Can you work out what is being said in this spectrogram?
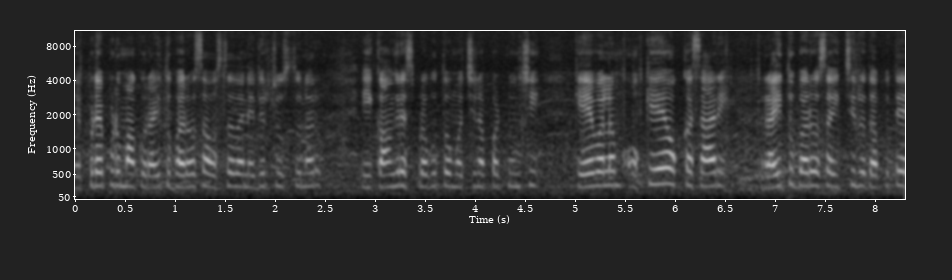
ఎప్పుడెప్పుడు మాకు రైతు భరోసా వస్తుందని ఎదురు చూస్తున్నారు. ఈ కాంగ్రెస్ ప్రభుత్వం వచ్చినప్పటి నుంచి కేవలం ఒకే ఒక్కసారి రైతు భరోసా ఇచ్చిండ్రు తప్పితే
